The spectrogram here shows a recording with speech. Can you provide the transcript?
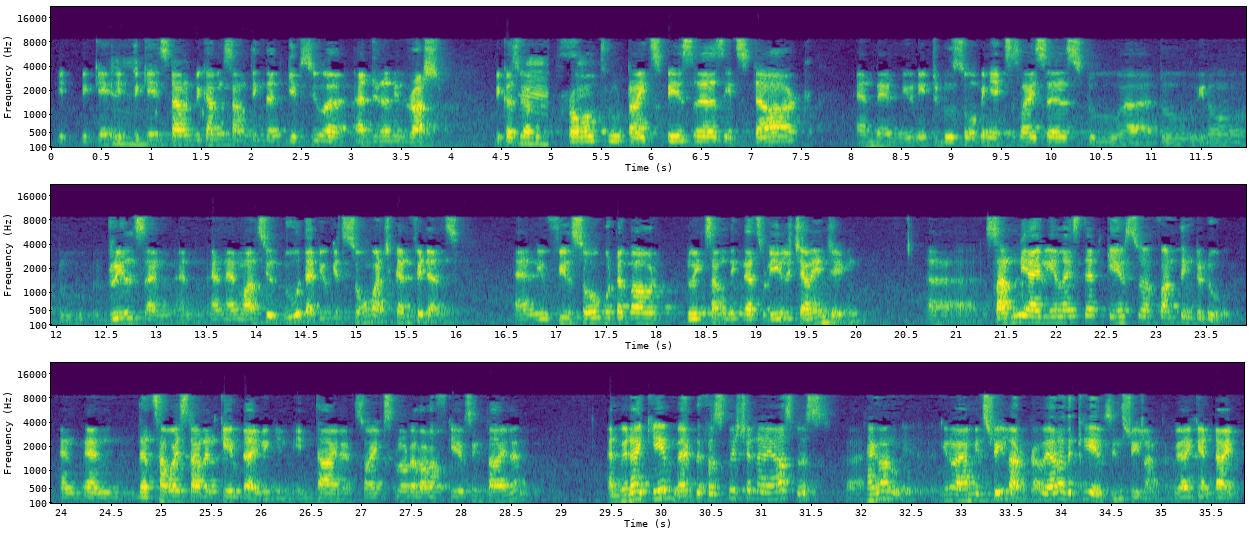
It became, mm. it became, started becoming something that gives you an adrenaline rush because you have to crawl through tight spaces. It's dark, and then you need to do so many exercises to uh, to you know to drills, and, and and and once you do that, you get so much confidence, and you feel so good about doing something that's really challenging. Uh, suddenly, I realized that caves were a fun thing to do, and and that's how I started cave diving in in Thailand. So I explored a lot of caves in Thailand. And when I came back, the first question I asked was, uh, hang on, you know, I'm in Sri Lanka. Where are the caves in Sri Lanka where I can dive?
